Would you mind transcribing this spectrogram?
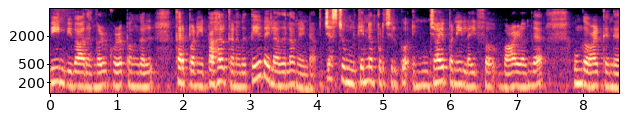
வீண் விவாதங்கள் குழப்பங்கள் கற்பனை பகல் கனவு தேவையில்லாதெல்லாம் வேண்டாம். ஜஸ்ட் உங்களுக்கு என்ன பிடிச்சிருக்கோ என்ஜாய் பண்ணி லைஃப்பை வாழுங்க. உங்கள் வாழ்க்கைங்க.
